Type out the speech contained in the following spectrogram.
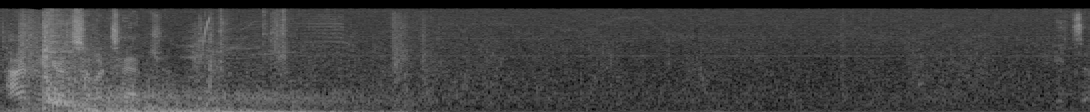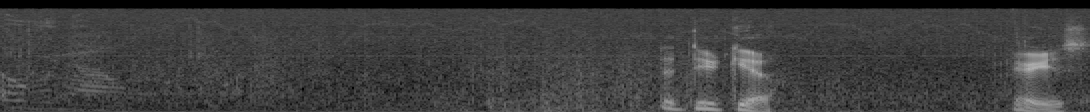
Time to get some attention. It's over now. Where'd the dude go? There he is.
